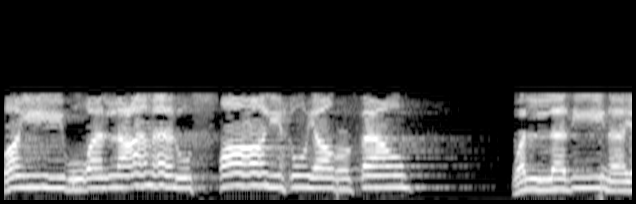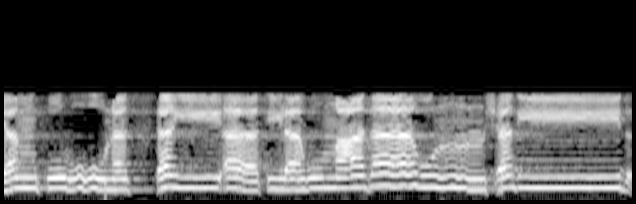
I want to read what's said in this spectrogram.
الطَّيِّبُ وَالْعَمَلُ الصَّالِحُ يَرْفَعُهُ. وَالَّذِينَ يَمْكُرُونَ السَّيِّئَاتِ لَهُمْ عَذَابٌ شَدِيدٌ.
